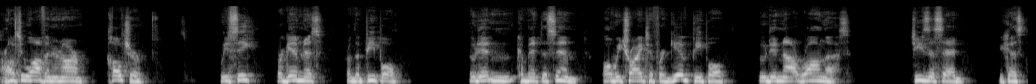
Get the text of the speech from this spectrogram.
All too often in our culture, we seek forgiveness from the people who didn't commit the sin, or we try to forgive people who did not wrong us. Jesus said, Because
